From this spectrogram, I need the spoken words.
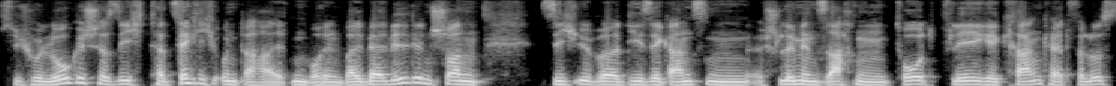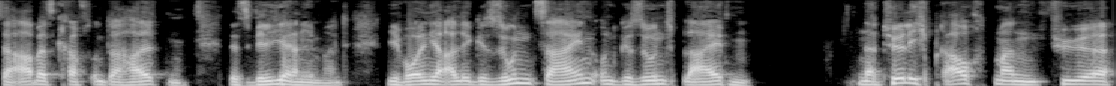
psychologischer Sicht tatsächlich unterhalten wollen. Weil wer will denn schon sich über diese ganzen schlimmen Sachen, Tod, Pflege, Krankheit, Verlust der Arbeitskraft unterhalten? Das will ja, ja. niemand. Die wollen ja alle gesund sein und gesund bleiben. Natürlich braucht man für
